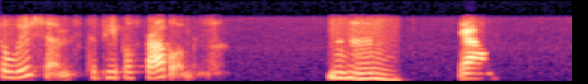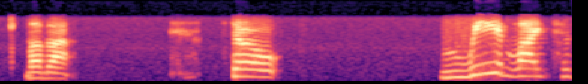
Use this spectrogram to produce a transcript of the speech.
solutions to people's problems. Mm-hmm. Yeah, love that. So we'd like to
